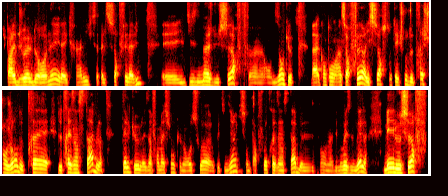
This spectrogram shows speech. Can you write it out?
tu parlais de Joël de René, il a écrit un livre qui s'appelle Surfer la vie, et il utilise l'image du surf en disant que bah, quand on un surfeur, il surfe sur quelque chose de très changeant, de très instable, que les informations que l'on reçoit au quotidien, qui sont parfois très instables, on a des mauvaises nouvelles, mais le surf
